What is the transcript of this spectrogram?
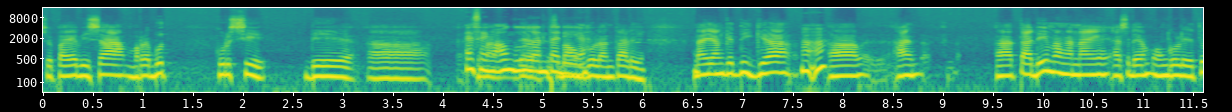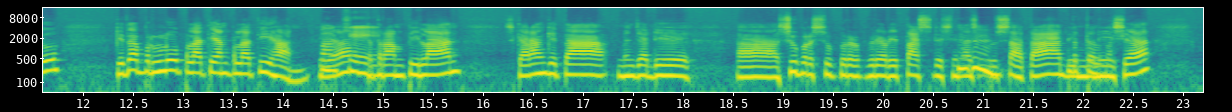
supaya bisa merebut kursi di uh, SMA SMA unggulan SMA tadi ya. unggulan tadi. Nah, yang ketiga Uh-uh. uh, an- uh, tadi mengenai SDM unggul itu kita perlu pelatihan-pelatihan ya, Oke. keterampilan. Sekarang kita menjadi uh, super super prioritas destinasi Mm-mm. wisata di Betul, Pak. Indonesia.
